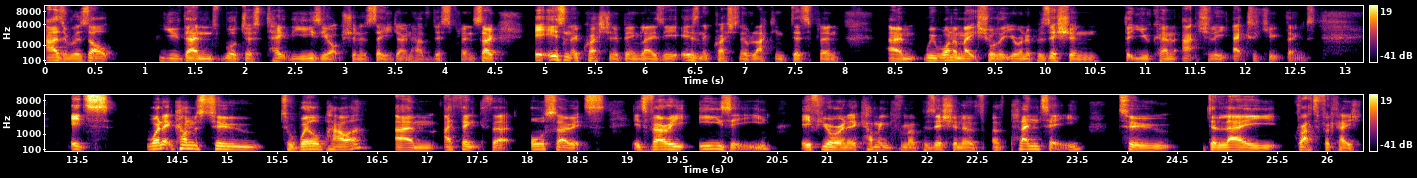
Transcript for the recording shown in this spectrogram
as a result, you then will just take the easy option and say you don't have discipline. So it isn't a question of being lazy. It isn't a question of lacking discipline. Um, we want to make sure that you're in a position that you can actually execute things. It's when it comes to to willpower um, I think that also it's it's very easy if you're in a coming from a position of of plenty to delay gratification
